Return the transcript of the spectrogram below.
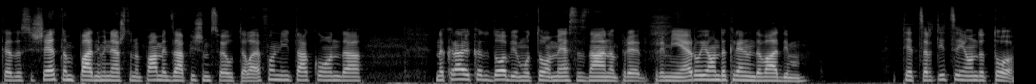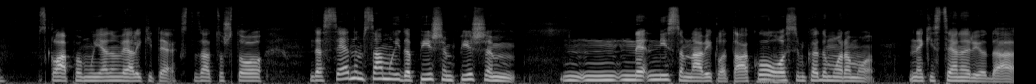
kada se šetam, padne mi nešto na pamet, zapišem sve u telefon i tako onda na kraju kad dobijemo to mjesec dana pred premijeru i onda krenem da vadim te crtice i onda to sklapam u jedan veliki tekst. Zato što da sednem samo i da pišem, pišem, ne, nisam navikla tako, osim kada moramo neki scenario da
